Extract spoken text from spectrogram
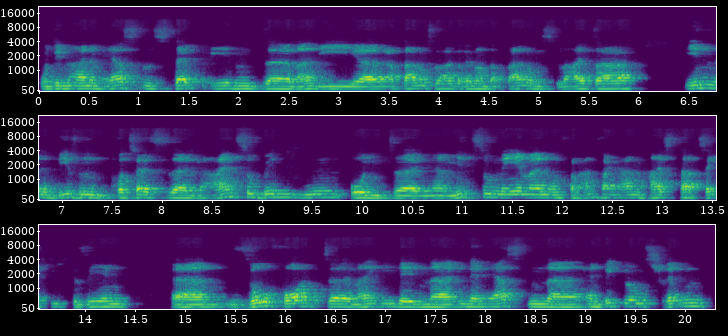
und in einem ersten Step eben äh, die äh, Abteilungsleiterinnen und Abteilungsleiter in diesen Prozess äh, einzubinden und äh, mitzunehmen. Und von Anfang an heißt tatsächlich gesehen, äh, sofort in, den, in den ersten Entwicklungsschritten,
